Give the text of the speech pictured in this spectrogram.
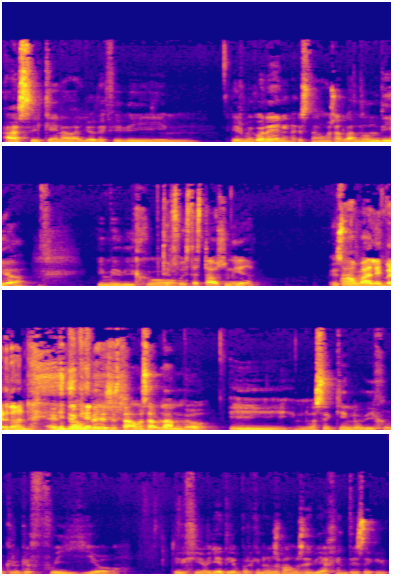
Así que nada, yo decidí irme con él. Estábamos hablando un día y me dijo... Te fuiste a Estados Unidos. Espera. Ah, vale, perdón. Entonces estábamos hablando y no sé quién lo dijo, creo que fui yo. Le dije, oye tío, ¿por qué no nos vamos de viaje antes de que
